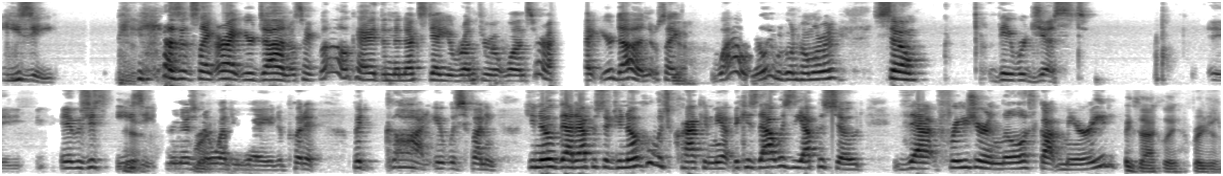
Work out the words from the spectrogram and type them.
easy because it's like, all right, you're done. It's like, well, okay. Then the next day you run through it once. All right, you're done. It was like, Yeah. wow, really? We're going home already? So they were just, it it was just Yeah. easy. I mean, there's Right. no other way to put it. But God, it was funny. You know that episode? You know who was cracking me up because that was the episode that Frasier and Lilith got married. Exactly. Frasier's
